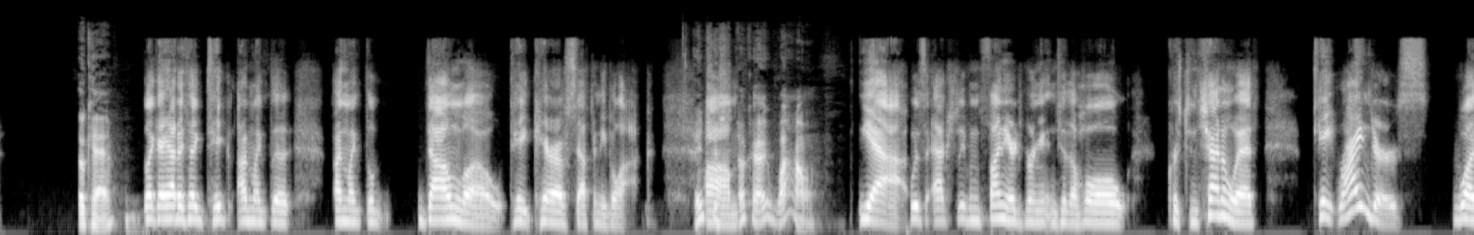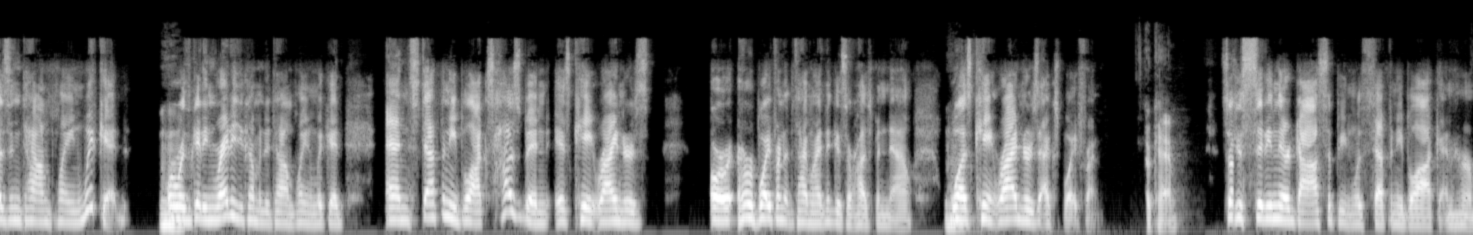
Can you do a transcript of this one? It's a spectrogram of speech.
okay Like I had to like take on like the on like the down low, take care of Stephanie Block. interesting Um, okay wow Yeah, it was actually even funnier to bring it into the whole Kristin Chenoweth. Kate Reinders was in town playing Wicked, or Mhm. was getting ready to come into town playing Wicked, and Stephanie Block's husband is Kate Reinders, or her boyfriend at the time, I think is her husband now, Mhm. was Kate Reinders' ex-boyfriend. okay So just sitting there gossiping with Stephanie Block and her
